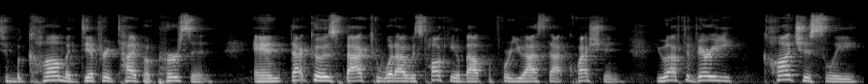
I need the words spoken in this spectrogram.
to become a different type of person. And that goes back to what I was talking about before you asked that question. You have to very consciously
